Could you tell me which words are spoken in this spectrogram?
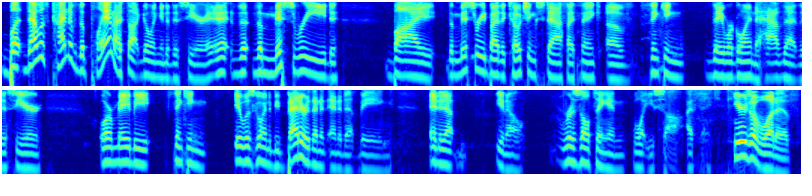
But that was kind of the plan I thought going into this year. Eh, The the misread by the misread by the coaching staff, I think, of thinking they were going to have that this year, or maybe thinking it was going to be better than it ended up being, ended up, you know, resulting in what you saw. I think. Here's a what if.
